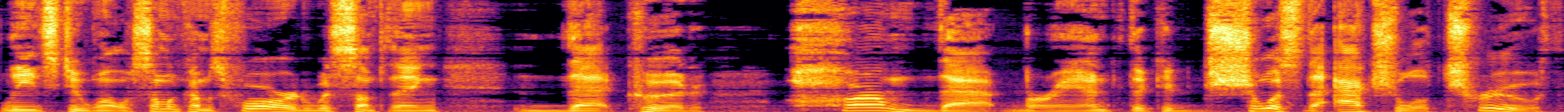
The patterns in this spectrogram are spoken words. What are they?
leads to, well, if someone comes forward with something that could harm that brand, that could show us the actual truth,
